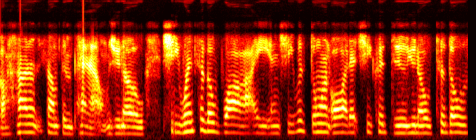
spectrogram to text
a hundred something pounds. You know, she went to the Y and she was doing all that she could do, you know, to those,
